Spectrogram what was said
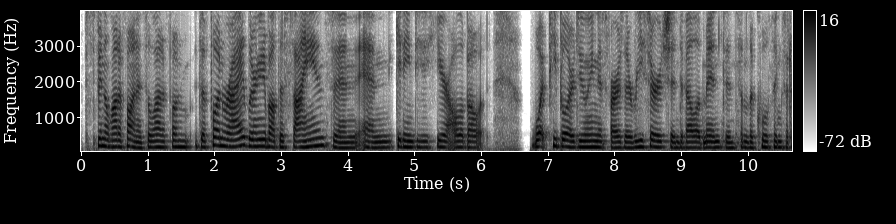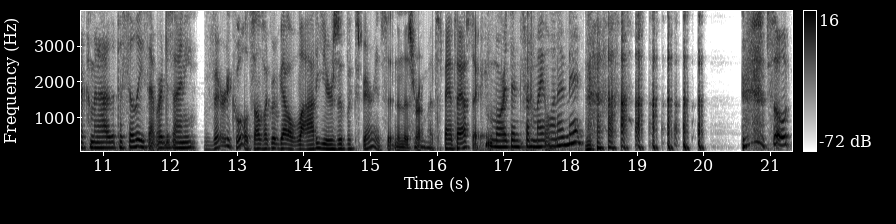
it's been a lot of fun. It's a lot of fun. It's a fun ride learning about the science and, and getting to hear all about what people are doing as far as their research and development and some of the cool things that are coming out of the facilities that we're designing. Very cool. It sounds like we've got a lot of years of experience sitting in this room. That's fantastic. More than some might want to admit. So,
